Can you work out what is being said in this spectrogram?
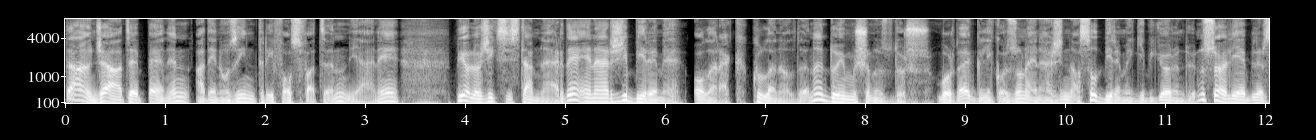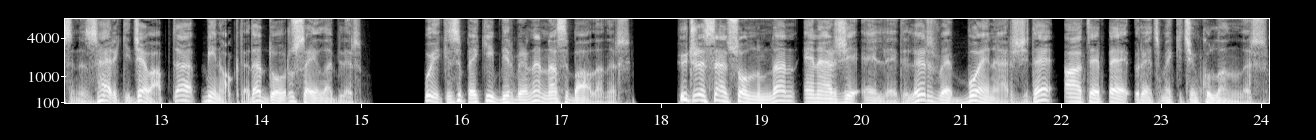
Daha önce ATP'nin adenozin trifosfatın yani biyolojik sistemlerde enerji birimi olarak kullanıldığını duymuşsunuzdur. Burada glikozun enerjinin asıl birimi gibi göründüğünü söyleyebilirsiniz. Her iki cevap da bir noktada doğru sayılabilir. Bu ikisi peki birbirine nasıl bağlanır? Hücresel solunumdan enerji elde edilir ve bu enerji de ATP üretmek için kullanılır.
